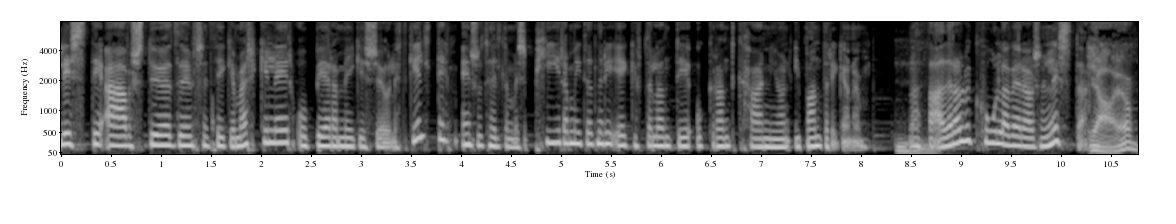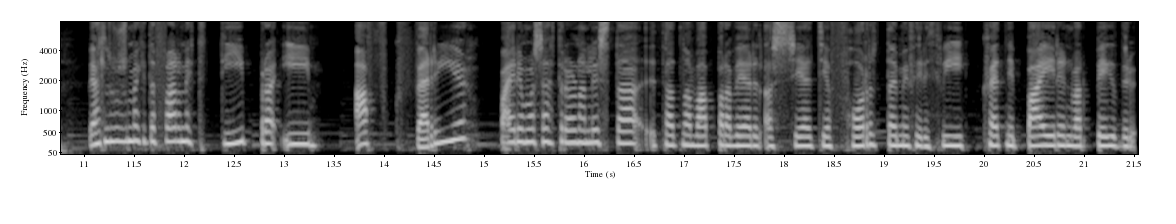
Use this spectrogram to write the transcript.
listi af stöðum sem þykja merkilegir og bera mikið sögulegt gildi eins og til dæmis píramítarnir í Egyptalandi og Grand Canyon í Bandaríkjanum. Mm. Það er alveg cool að vera á þessum lista. Já, já. Við ætlum svo sem ekki að fara neitt dýbra í af hverju bærim var settur á hana lista. Þarna var bara verið að setja fordæmi fyrir því hvernig bærin var byggður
